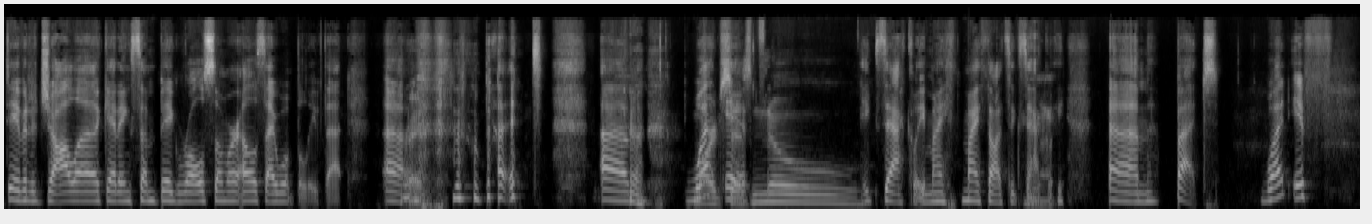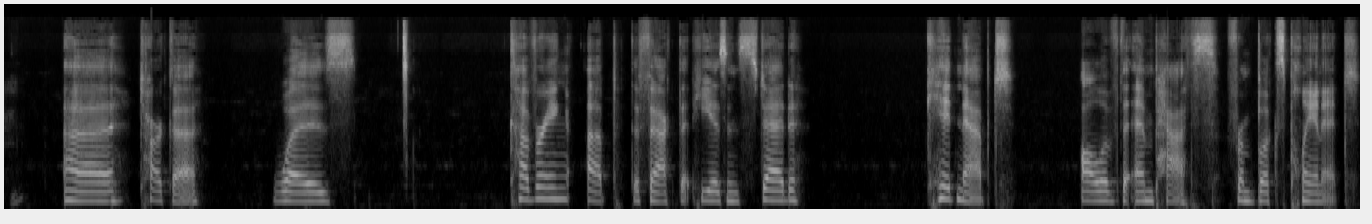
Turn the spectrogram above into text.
David Ajala getting some big role somewhere else, I won't believe that. Um, right. but um, what Marge if, says no. Exactly. My my thoughts exactly. Yeah. Um, but what if uh, Tarka was covering up the fact that he is instead kidnapped all of the empaths from Book's planet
